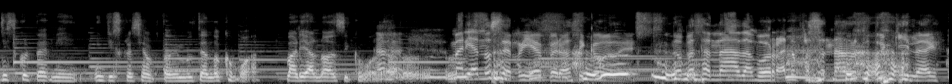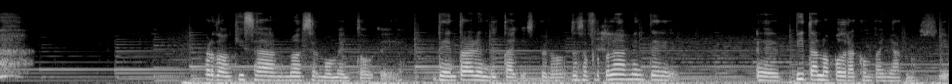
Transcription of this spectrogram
disculpe mi indiscreción, también volteando como a Mariano, así como de. "Ah". Mariano se ríe, pero así como de, no pasa nada, morra, no pasa nada, tranquila. Perdón, quizá no es el momento de, de entrar en detalles, pero desafortunadamente eh, Pita no podrá acompañarnos y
